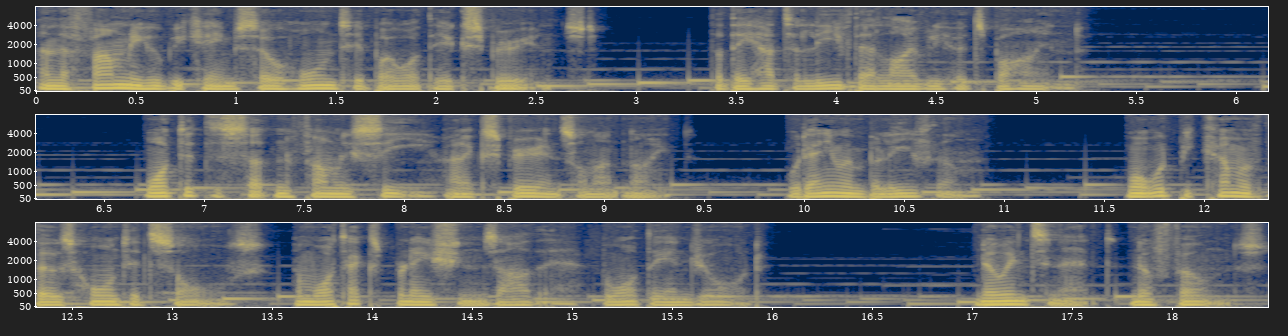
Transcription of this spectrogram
and the family who became so haunted by what they experienced that they had to leave their livelihoods behind. What did the Sutton family see and experience on that night? Would anyone believe them? What would become of those haunted souls, and what explanations are there for what they endured? No internet, no phones,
